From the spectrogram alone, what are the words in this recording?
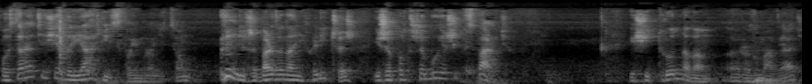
Postarajcie się wyjaśnić swoim rodzicom, że bardzo na nich liczysz i że potrzebujesz ich wsparcia. Jeśli trudno Wam rozmawiać,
